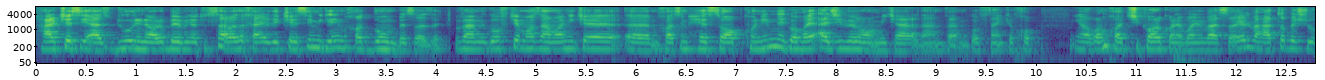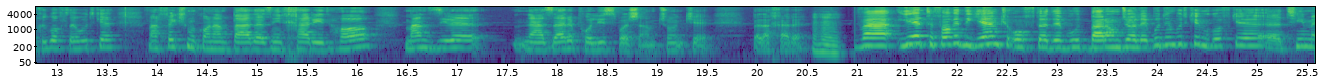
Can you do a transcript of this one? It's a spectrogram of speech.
هر کسی از دور اینا رو ببینه تو سبد خرید کسی میگه این می‌خواد بمب بسازه و می‌گفت که ما زمانی که می‌خواستیم حساب کنیم نگاه های عجیبی به ما می‌کردن و می‌گفتن که خب این آقا می‌خواد چیکار کنه با این وسایل و حتی به شوخی گفته بود که من فکر می‌کنم بعد از این خریدها من زیر نظر پلیس باشم چون که بالاخره. و یه اتفاق دیگه هم که افتاده بود برام جالب بود این بود که می‌گفت که تیم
